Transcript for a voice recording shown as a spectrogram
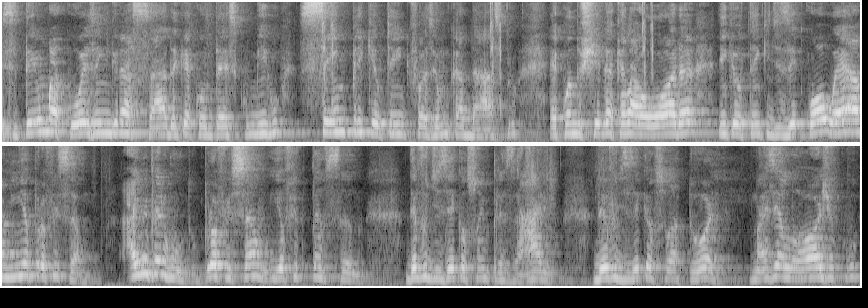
se tem uma coisa engraçada que acontece comigo sempre que eu tenho que fazer um cadastro, é quando chega aquela hora em que eu tenho que dizer qual é a minha profissão. Aí me pergunto, profissão, e eu fico pensando, devo dizer que eu sou empresário? Devo dizer que eu sou ator? Mas é lógico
